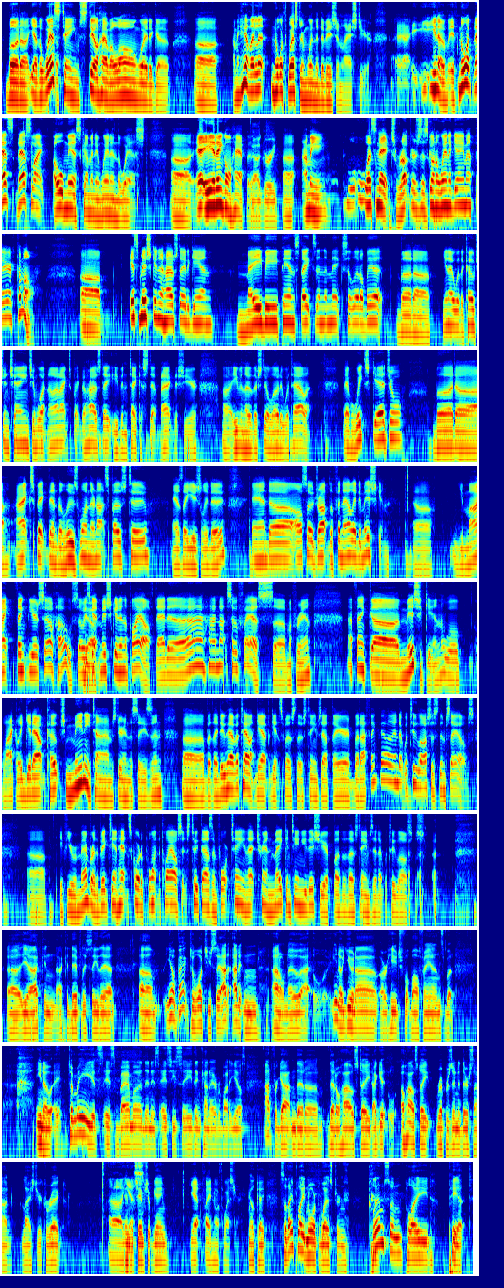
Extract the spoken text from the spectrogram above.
But uh, yeah, the West teams still have a long way to go. Uh, I mean, hell, they let Northwestern win the division last year. Uh, you know, if North, that's that's like Ole Miss coming and winning the West. Uh, it, it ain't gonna happen. I agree. Uh, I mean, what's next? Rutgers is going to win a game out there? Come on. Uh, it's Michigan and Ohio State again. Maybe Penn State's in the mix a little bit, but uh, you know, with the coaching change and whatnot, I expect Ohio State even take a step back this year, uh, even though they're still loaded with talent. They have a weak schedule, but uh, I expect them to lose one they're not supposed to, as they usually do, and uh, also drop the finale to Michigan. Uh, you might think to yourself, "Oh, so he's Yeah. got Michigan in the playoff." That uh, not so fast, uh, my friend. I think uh, Michigan will likely get out coached many times during the season, uh, but they do have a talent gap against most of those teams out there. But I think they'll end up with two losses themselves. Uh, if you remember, the Big Ten hadn't scored a point in the playoffs since 2014. That trend may continue this year if both of those teams end up with two losses. Uh, yeah, I can I could definitely see that. Um, you know, back to what you said, I, I didn't, I don't know. I, you know, you and I are huge football fans, but you know, to me, it's it's Bama, and then it's SEC, then kind of everybody else. I'd forgotten that uh, that Ohio State. I get Ohio State represented their side last year, correct? Uh, In yes. the championship game. Yep, played Northwestern. Okay, so they played Northwestern. Clemson played Pitt.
